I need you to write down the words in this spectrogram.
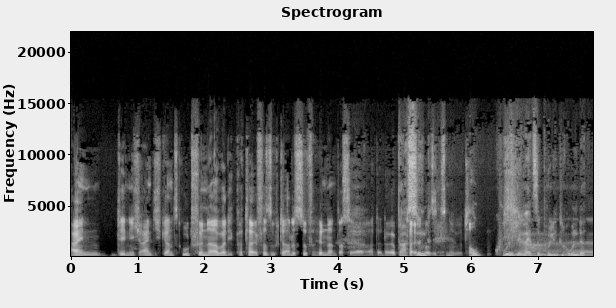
einen, den ich eigentlich ganz gut finde, aber die Partei versucht ja alles zu verhindern, dass er der neue Parteivorsitzende wird. Oh, cool. Wir jetzt eine Politrunde?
